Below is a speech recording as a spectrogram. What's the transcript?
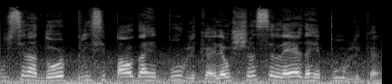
o senador principal da República, ele é o chanceler da República.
